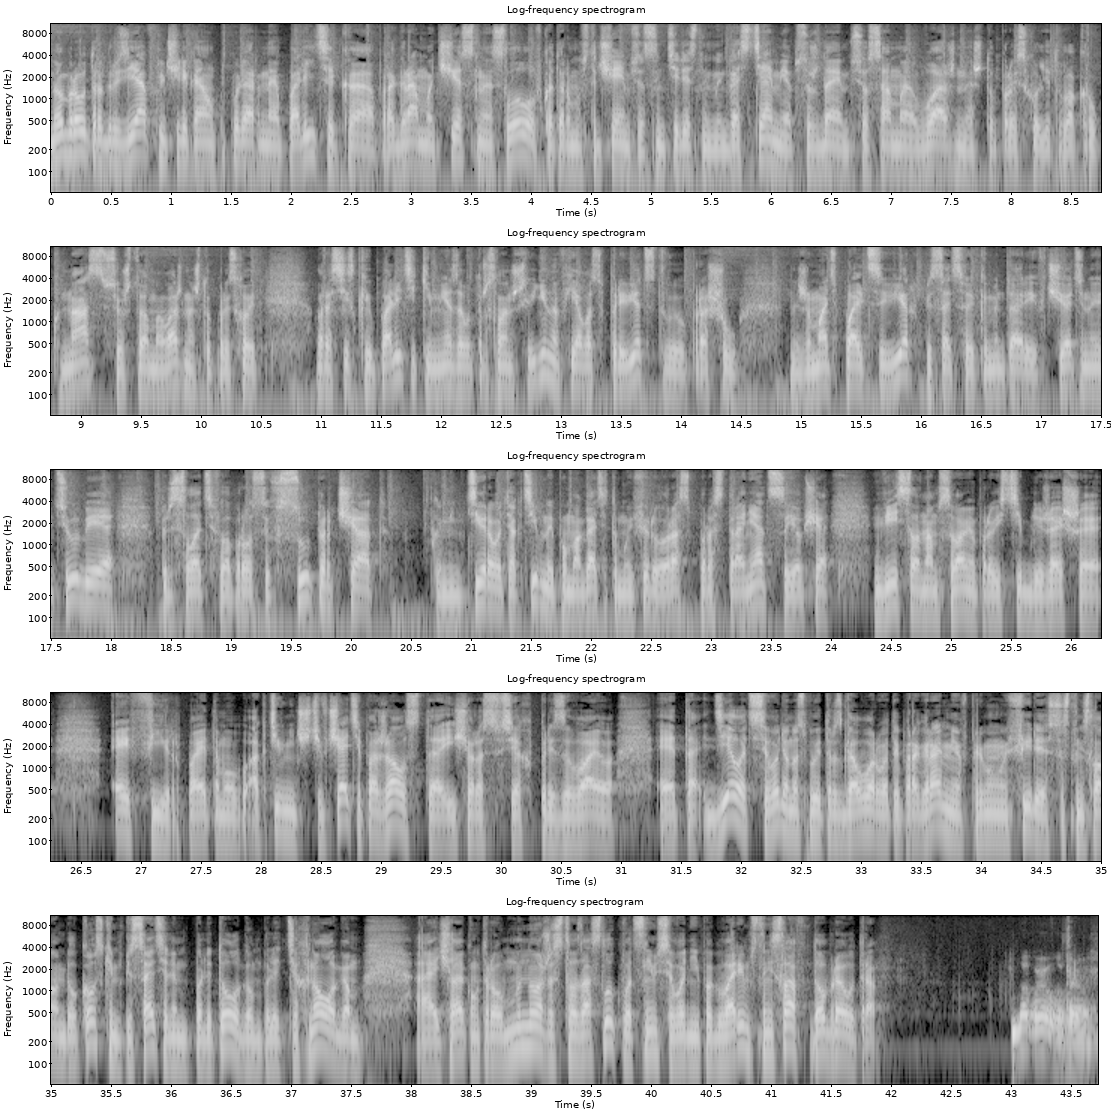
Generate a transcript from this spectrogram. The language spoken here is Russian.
Доброе утро, друзья. Включили канал «Популярная политика», программа «Честное слово», в которой мы встречаемся с интересными гостями, обсуждаем все самое важное, что происходит вокруг нас, все самое важное, что происходит в российской политике. Меня зовут Руслан Шевединов, я вас приветствую, прошу нажимать пальцы вверх, писать свои комментарии в чате на YouTube, присылать вопросы в суперчат, комментировать активно и помогать этому эфиру распространяться и вообще весело нам с вами провести ближайший эфир. Поэтому активничайте в чате, пожалуйста. Еще раз всех призываю это делать. Сегодня у нас будет разговор в этой программе в прямом эфире со Станиславом Белковским, писателем, политологом, политтехнологом а, и человеком, у которого множество заслуг. Вот с ним сегодня и поговорим. Станислав, доброе утро. Доброе утро.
